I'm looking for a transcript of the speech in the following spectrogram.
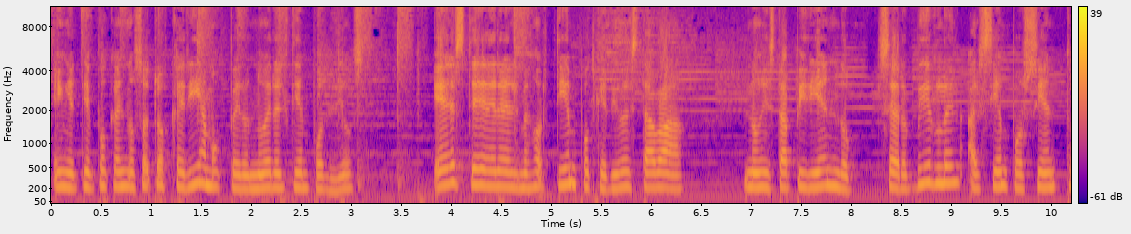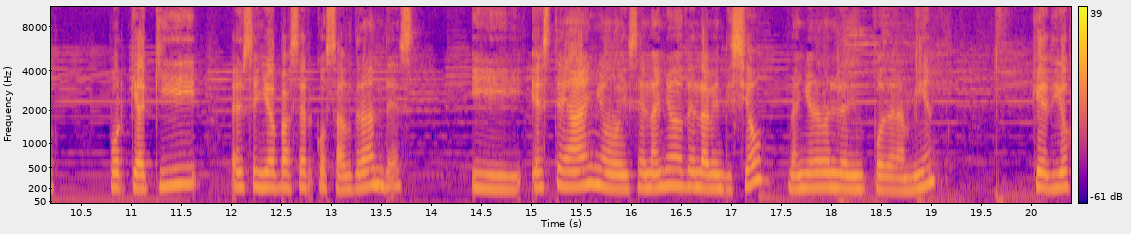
en el tiempo que nosotros queríamos, pero no era el tiempo de Dios. Este era el mejor tiempo que Dios estaba, nos está pidiendo, servirle al 100%, porque aquí el Señor va a hacer cosas grandes y este año es el año de la bendición, el año del empoderamiento, que Dios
